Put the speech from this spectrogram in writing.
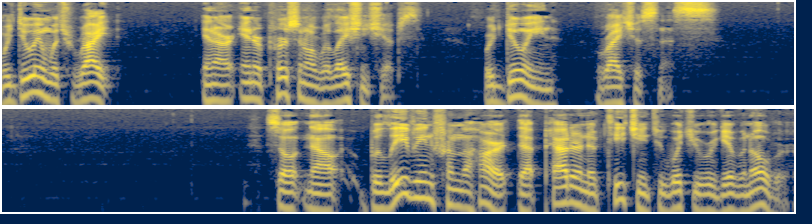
We're doing what's right in our interpersonal relationships. We're doing righteousness. So now, believing from the heart that pattern of teaching to which you were given over,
